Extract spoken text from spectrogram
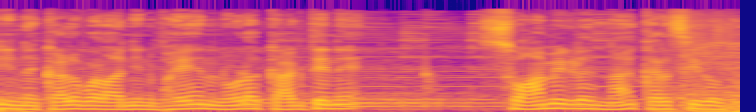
ನಿನ್ನ ಕಳವಳ ನಿನ್ನ ಭಯನ ನೋಡೋಕ್ಕಾಗ್ದೇನೆ ಸ್ವಾಮಿಗಳನ್ನ ಕರೆಸಿರೋದು.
